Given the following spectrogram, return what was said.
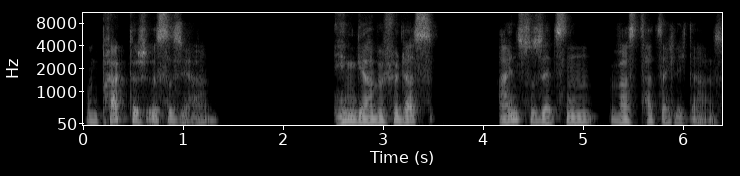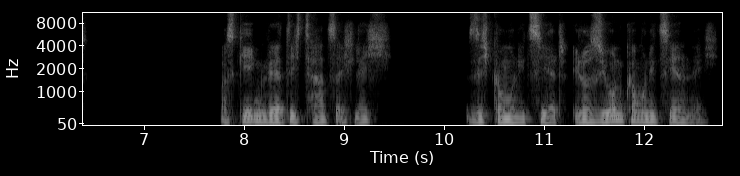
Und praktisch ist es ja, Hingabe für das einzusetzen, was tatsächlich da ist. Was gegenwärtig tatsächlich sich kommuniziert. Illusionen kommunizieren nicht.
